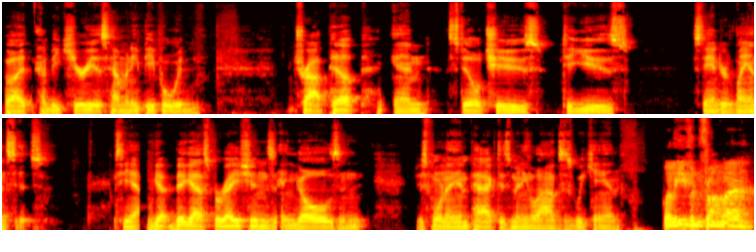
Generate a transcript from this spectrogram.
but I'd be curious how many people would try PIP and still choose to use standard Lancets. So, yeah, we've got big aspirations and goals and just want to impact as many lives as we can. Well, even from a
